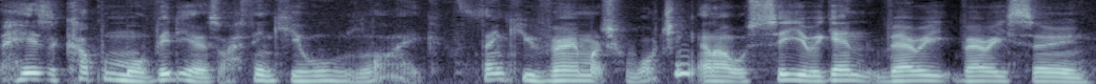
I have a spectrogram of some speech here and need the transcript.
here's a couple more videos I think you will like. Thank you very much for watching and I will see you again very, very soon.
